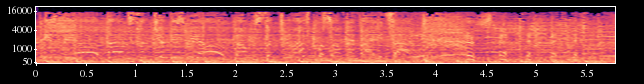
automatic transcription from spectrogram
Ty si ho tam strčil, ty si ho tam strčil až po samé vajca.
